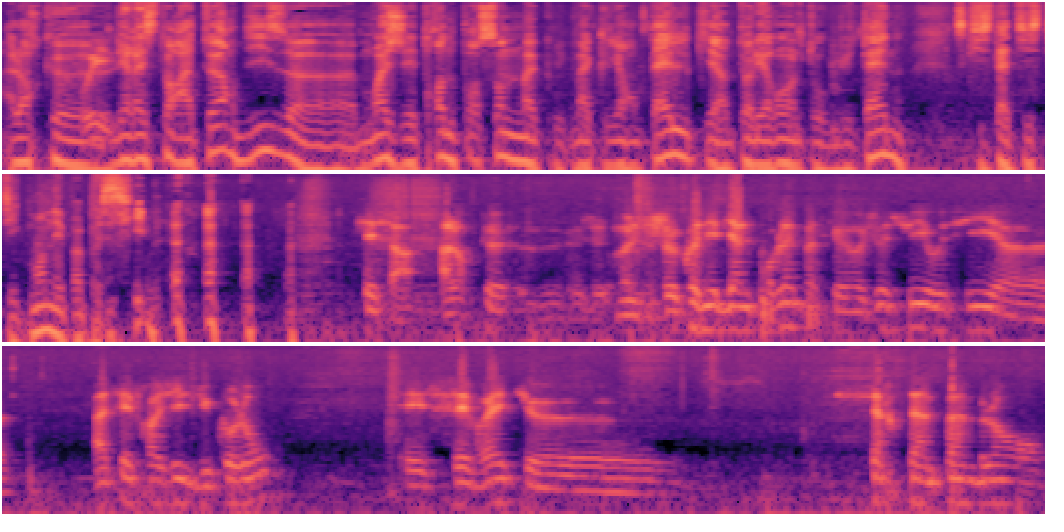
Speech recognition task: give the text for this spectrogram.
Alors que les restaurateurs disent, euh, moi j'ai 30% de ma, ma, clientèle qui est intolérante au gluten, ce qui statistiquement n'est pas possible. c'est ça. Alors que euh, je, connais bien le problème parce que je suis aussi assez fragile du côlon. Et c'est vrai que certains pains blancs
